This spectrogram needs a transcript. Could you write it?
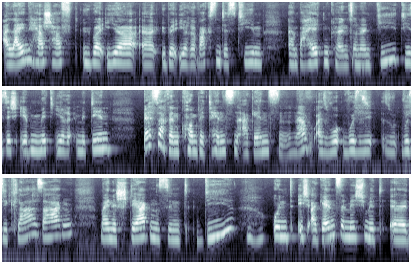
Alleinherrschaft über ihr, äh, über ihre wachsendes Team äh, behalten können, sondern die, die sich eben mit ihre, mit den besseren Kompetenzen ergänzen. Ne? Also wo, wo, sie, wo sie klar sagen, meine Stärken sind die mhm. und ich ergänze mich mit äh,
